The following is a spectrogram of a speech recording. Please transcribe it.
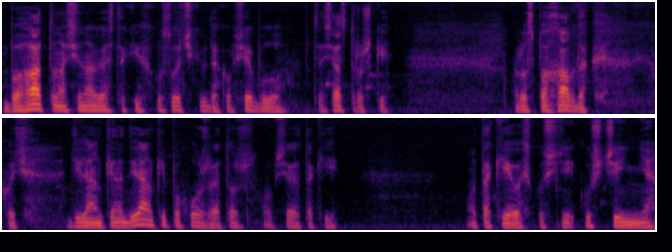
багато. Починав я з таких кусочків, так взагалі було. Це зараз трошки розпахав, так хоч ділянки на ділянки похожі, а то ж взагалі такі отакі ось кущі- кущиння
